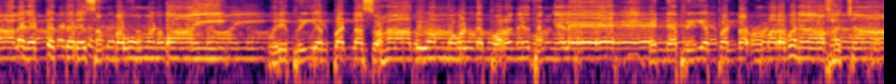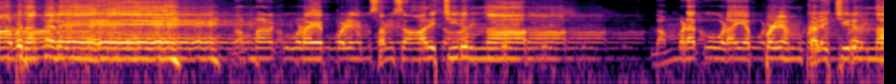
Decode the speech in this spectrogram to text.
കാലഘട്ടത്തിൽ ഒരു സംഭവം ഉണ്ടായി. ഒരു പ്രിയപ്പെട്ട സ്വഹാബി വന്നുകൊണ്ട് പറഞ്ഞു തങ്ങളെ എന്റെ പ്രിയപ്പെട്ട ഉമർബിൻ ഖത്താബ് തങ്ങളെ നമ്മൾ കൂടെ എപ്പോഴും സംസാരിച്ചിരുന്ന നമ്മുടെ കൂടെ എപ്പോഴും കളിച്ചിരുന്ന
